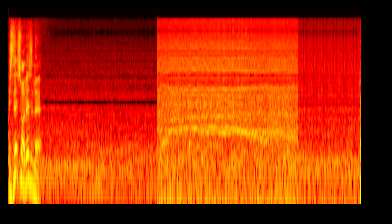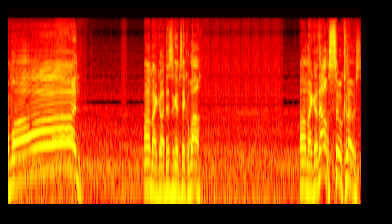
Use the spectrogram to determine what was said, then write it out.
It's this one, isn't it? Come on! Oh my god, this is gonna take a while. Oh my god, that was so close.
